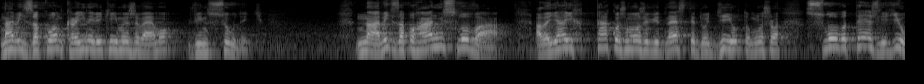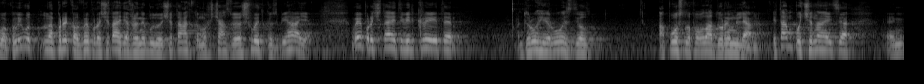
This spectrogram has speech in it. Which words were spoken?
навіть закон країни, в якій ми живемо, він судить. Навіть за погані слова. Але я їх також можу віднести до діл, тому що слово теж є діло. Коли, от, наприклад, ви прочитаєте, я вже не буду читати, тому що час дуже швидко збігає. Ви прочитаєте, відкриєте другий розділ апостола Павла до римлян. І там починається ем,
